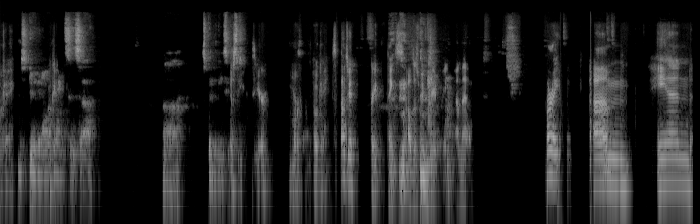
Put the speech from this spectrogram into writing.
Okay, just doing it all Okay. at once is uh, uh, it's been the easiest. just easier. More, okay, sounds good. Great, thanks. I'll just wait for you to be on that. All right. Um, and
